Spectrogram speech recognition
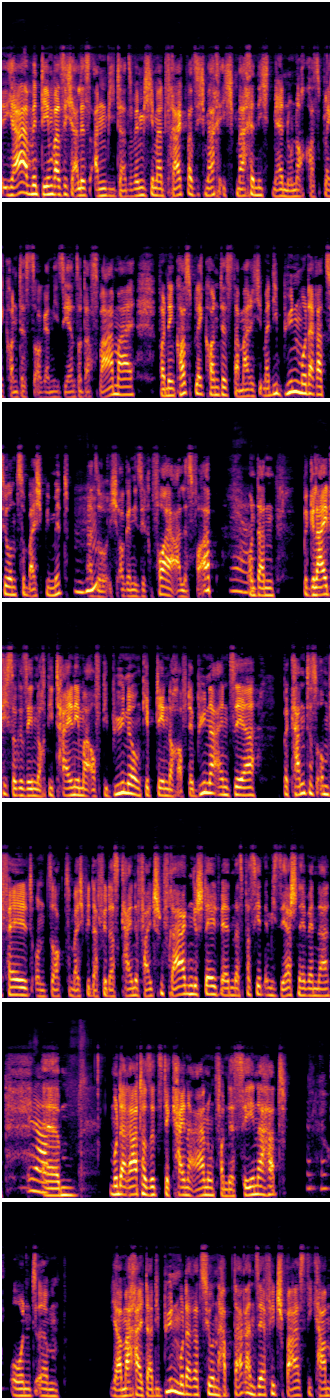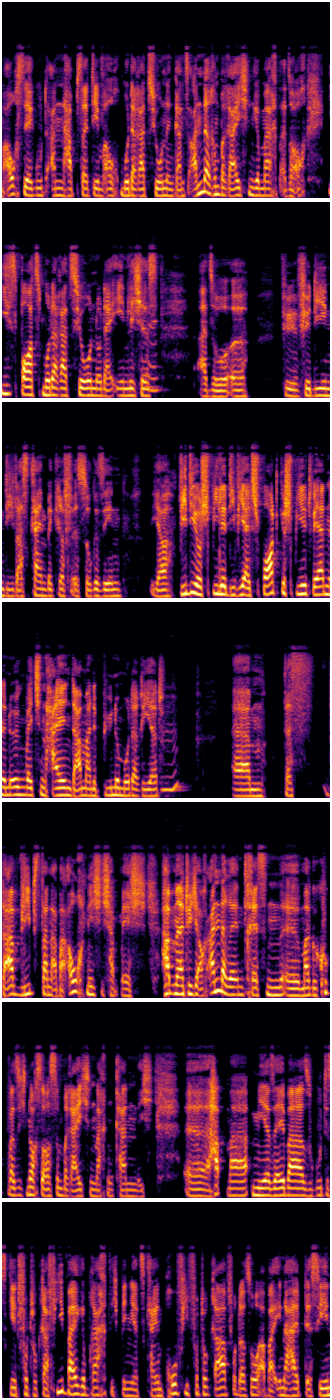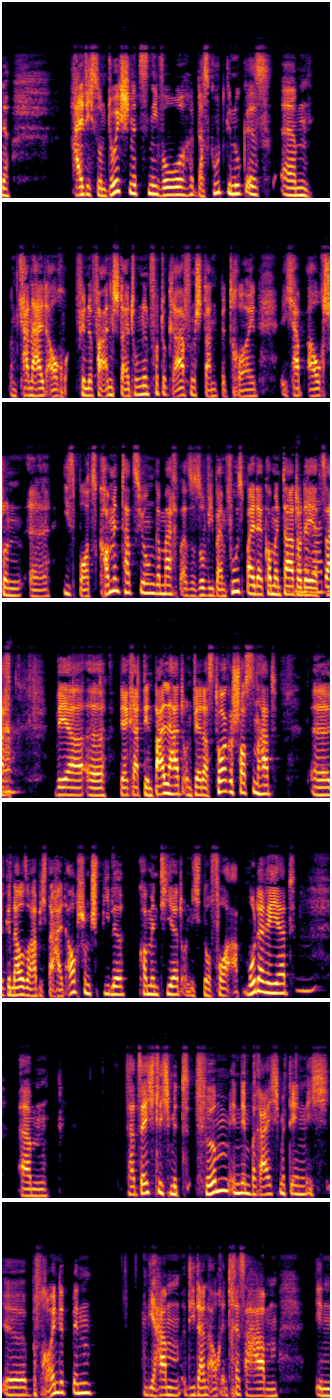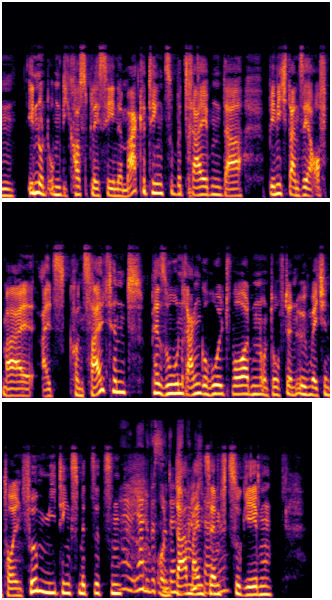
Ja, mit dem, was ich alles anbiete. Also wenn mich jemand fragt, was ich mache, ich mache nicht mehr nur noch Cosplay-Contests organisieren. So, das war mal von den Cosplay-Contests, da mache ich immer die Bühnenmoderation zum Beispiel mit. Mhm. Also ich organisiere vorher alles vorab ja. und dann begleite ich so gesehen noch die Teilnehmer auf die Bühne und gebe denen noch auf der Bühne ein sehr bekanntes Umfeld und sorgt zum Beispiel dafür, dass keine falschen Fragen gestellt werden. Das passiert nämlich sehr schnell, wenn da ja. ähm, Moderator sitzt, der keine Ahnung von der Szene hat. Und ähm, ja, mach halt da die Bühnenmoderation, hab daran sehr viel Spaß, die kamen auch sehr gut an, hab seitdem auch Moderationen in ganz anderen Bereichen gemacht, also auch E-Sports-Moderation oder ähnliches. Okay. Also äh, für, für die, die das kein Begriff ist, so gesehen, ja, Videospiele, die wie als Sport gespielt werden in irgendwelchen Hallen, da mal eine Bühne moderiert. Mhm. Ähm, das, da blieb's dann aber auch nicht. Ich habe mich, habe natürlich auch andere Interessen äh, mal geguckt, was ich noch so aus den Bereichen machen kann. Ich äh, habe mal mir selber so gut es geht Fotografie beigebracht. Ich bin jetzt kein Profifotograf oder so, aber innerhalb der Szene halte ich so ein Durchschnittsniveau, das gut genug ist. Ähm, und kann halt auch für eine Veranstaltung einen Fotografenstand betreuen. Ich habe auch schon äh, E-Sports-Kommentation gemacht, also so wie beim Fußball der Kommentator, der jetzt sagt, wer, äh, wer gerade den Ball hat und wer das Tor geschossen hat. Äh, genauso habe ich da halt auch schon Spiele kommentiert und nicht nur vorab moderiert. Mhm. Ähm, tatsächlich mit Firmen in dem Bereich, mit denen ich äh, befreundet bin, die haben, die dann auch Interesse haben, in, in und um die Cosplay-Szene Marketing zu betreiben. Da bin ich dann sehr oft mal als Consultant-Person rangeholt worden und durfte in irgendwelchen tollen Firmenmeetings mitsitzen ja, du bist und so da meinen Senf ne? zu geben.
